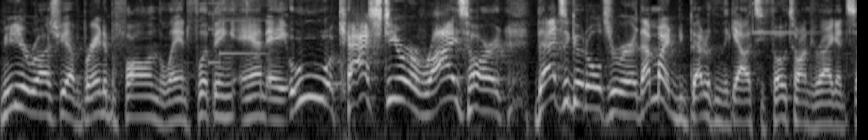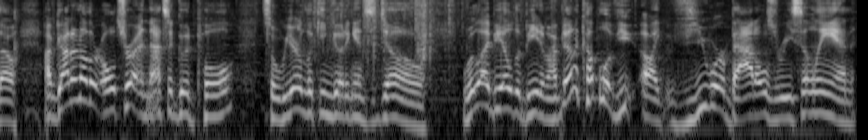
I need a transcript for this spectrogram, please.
Meteor Rush, we have Branded Befallen, the land flipping, and a, ooh, a Kashtira Riseheart. That's a good ultra rare. That might be better than the Galaxy Photon Dragon. So I've got another ultra, and that's a good pull. So we are looking good against Doe. Will I be able to beat him? I've done a couple of like viewer battles recently, and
